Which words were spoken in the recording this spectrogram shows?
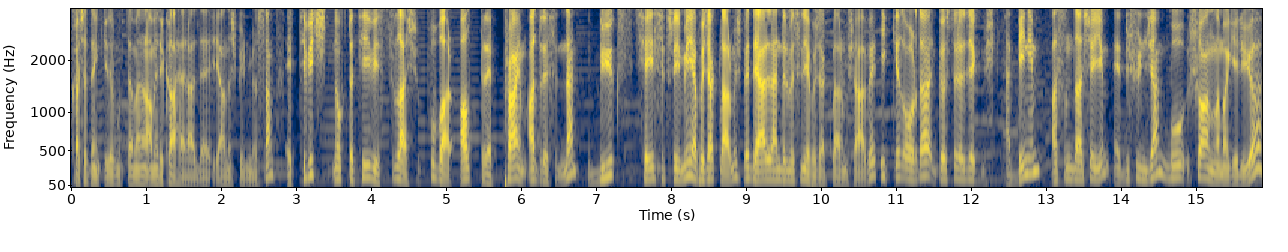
kaça denk gelir muhtemelen Amerika herhalde yanlış bilmiyorsam. E, Twitch.tv slash fubar alt prime adresinden büyük şeyi stream'i yapacaklarmış ve değerlendirmesini yapacaklarmış abi. İlk kez orada gösterilecekmiş. Ya benim aslında şeyim e, düşüncem bu şu anlama geliyor.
